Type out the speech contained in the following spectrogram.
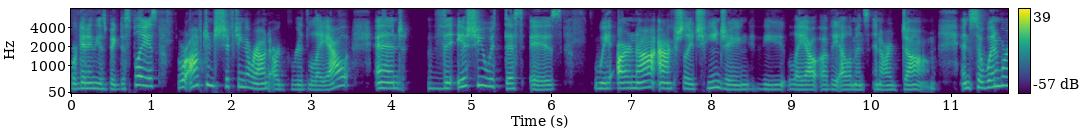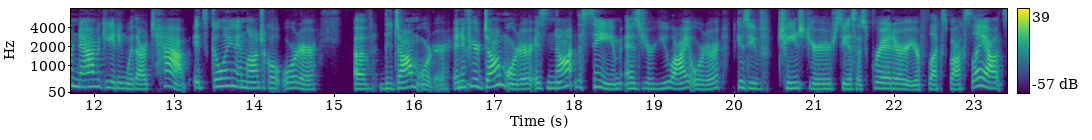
We're getting these big displays. We're often shifting around our grid layout, and the issue with this is we are not actually changing the layout of the elements in our DOM. And so when we're navigating with our tab, it's going in logical order of the DOM order. And if your DOM order is not the same as your UI order because you've changed your CSS grid or your Flexbox layouts,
